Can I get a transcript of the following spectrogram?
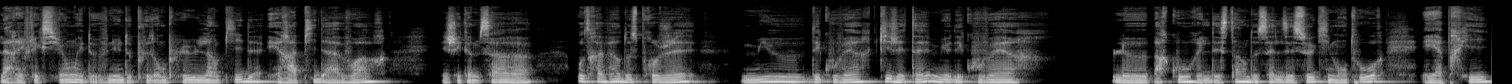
la réflexion est devenue de plus en plus limpide et rapide à avoir. Et j'ai comme ça, euh, au travers de ce projet, mieux découvert qui j'étais, mieux découvert le parcours et le destin de celles et ceux qui m'entourent et appris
